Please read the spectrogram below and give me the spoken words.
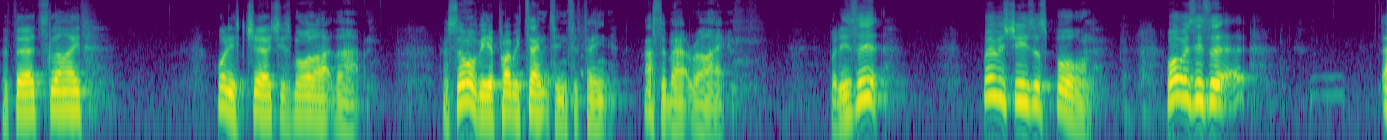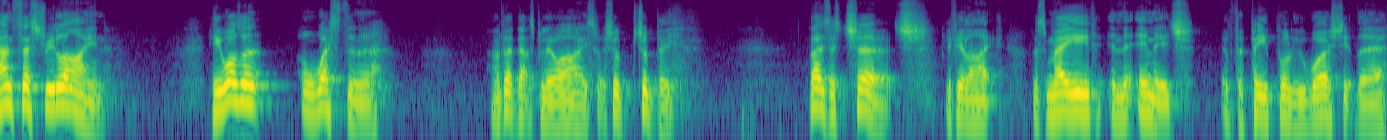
The third slide. What if church is more like that? And some of you are probably tempting to think, that's about right. But is it? Where was Jesus born? What was his uh, ancestry line? He wasn't a Westerner. I bet that's blue eyes, but should, should be. That is a church, if you like, that's made in the image of the people who worship there,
